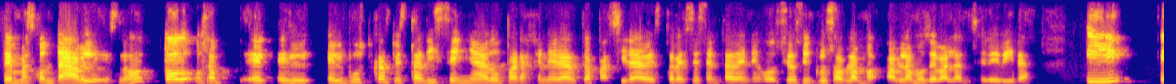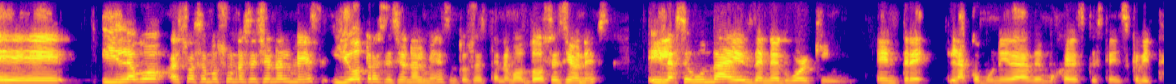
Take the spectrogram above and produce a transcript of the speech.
temas contables, ¿no? Todo, o sea, el, el, el Bootcamp está diseñado para generar capacidades 360 de negocios, incluso hablamos, hablamos de balance de vida. Y, eh, y luego eso hacemos una sesión al mes y otra sesión al mes, entonces tenemos dos sesiones. Y la segunda es de networking entre la comunidad de mujeres que está inscrita.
